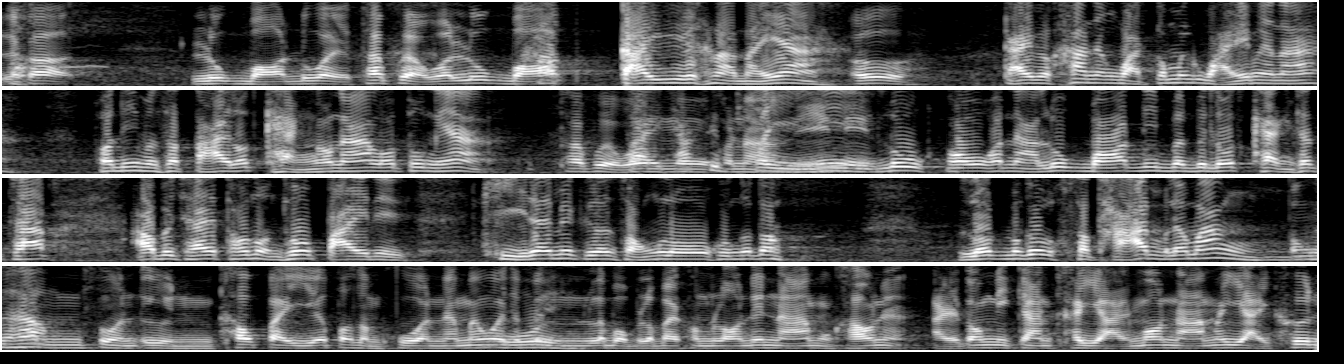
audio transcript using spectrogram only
แล้วก็ลูกบอสด้วย ถ้าเผื่อว่าลูกบอครัสบไกลขนาดไหนอะ เออ ไกลแบบข้ามจังหวัดก็ไม่ไหวเหมือนกันนะ เพราะนี่มันสไตล์รถแข่งแล้วนะ รถพวกเนี้ยถ้าเผื่อว่าใส่ชักโง่สิบขนาดสี่นี้นี่นี่ลูกโตขนาดลูกบอสนี่มันเป็นรถแข่งชัดๆ เอาไปใช้ท้องถนนทั่วไปนี่ ขี่ได้ไม่เกิน 2 โลคุณก็ต้อง รถมันก็สถานหมดแล้วมั้งต้องนะครับ ทำส่วนอื่นเข้าไปเยอะพอสมควรนะไม่ว่าจะเป็นโอ้ย ระบบระบายความร้อนด้วยน้ำของเขาเนี่ยอาจจะต้องมีการขยายหม้อน้ำให้ใหญ่ขึ้น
